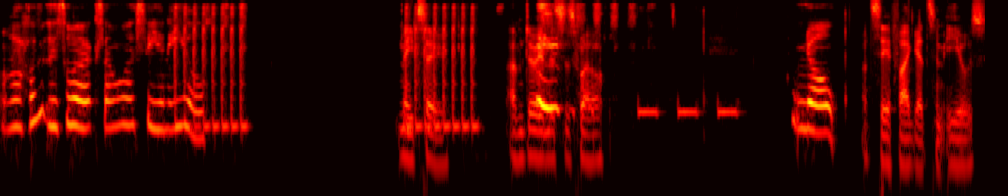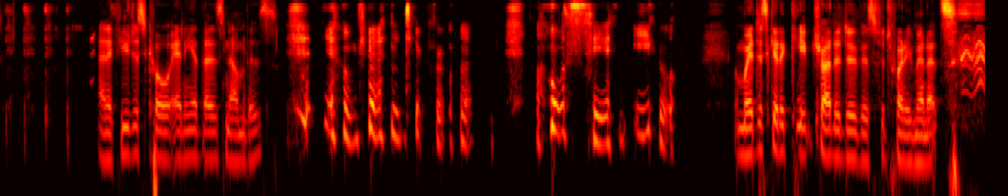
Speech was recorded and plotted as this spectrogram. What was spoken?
Oh, I hope this works. I want to see an eel. Me too. I'm doing this as well. No. Let's see if I get some eels. And if you just call any of those numbers, Yeah, I'm trying a different one. I want to see an eel. and we're just going to keep trying to do this for 20 minutes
